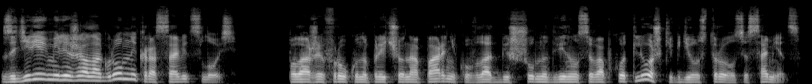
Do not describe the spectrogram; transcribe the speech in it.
За деревьями лежал огромный красавец-лось. Положив руку на плечо напарнику, Влад бесшумно двинулся в обход лёжки, где устроился самец.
